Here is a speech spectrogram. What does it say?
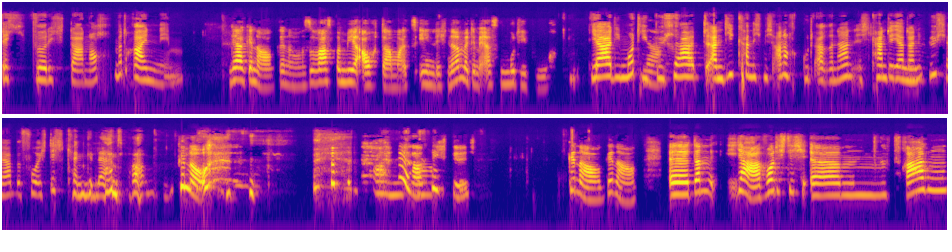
dich würde ich da noch mit reinnehmen. Ja, genau, genau. So war es bei mir auch damals ähnlich, ne, mit dem ersten Mutti-Buch. Ja, die Ja, Mutti-Bücher, an die kann ich mich auch noch gut erinnern. Ich kannte ja deine mhm. Bücher, bevor ich dich kennengelernt habe. Genau. Und Ja, äh, richtig. Genau, genau. Äh, dann, ja, wollte ich dich ähm, fragen,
